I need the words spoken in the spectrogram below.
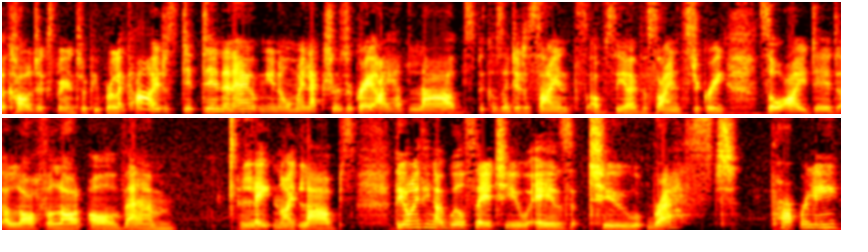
a college experience where people are like, oh, I just dipped in and out and you know, my lectures are great. I had labs because I did a science, obviously I have a science degree. So I did a awful lot of um, late night labs. The only thing I will say to you is to rest properly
